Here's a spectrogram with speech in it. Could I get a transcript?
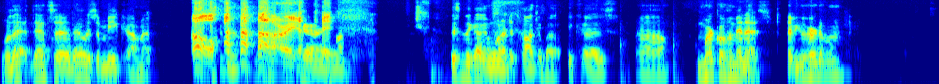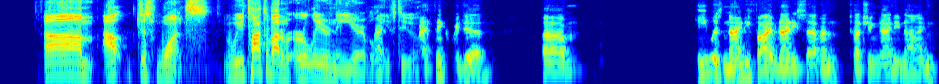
well, that that's a that was a me comment. Oh, all right. Okay. This is the guy I wanted to talk about because uh, Marco Jimenez. Have you heard of him? Um, out just once. We talked about him earlier in the year, I believe, I, too. I think we did. Um, he was 95, 97, touching 99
